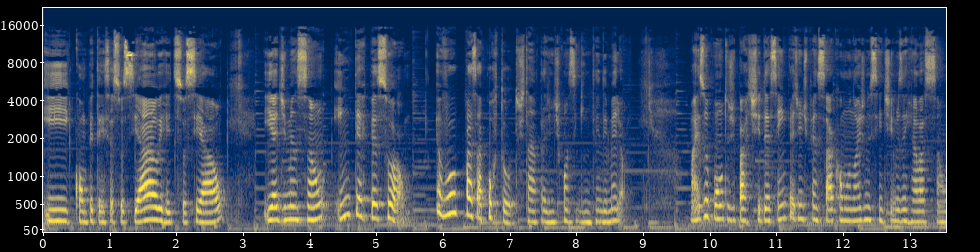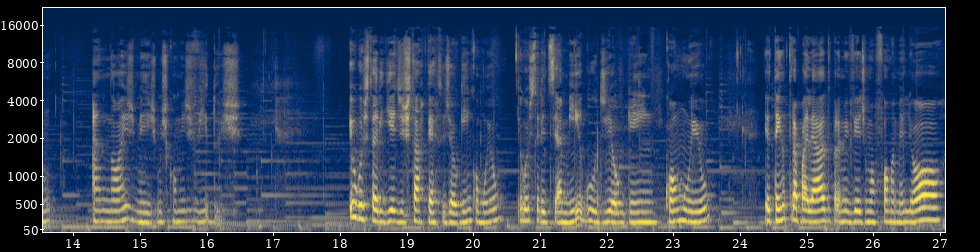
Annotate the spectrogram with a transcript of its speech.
e competência social e rede social, e a dimensão interpessoal, eu vou passar por todos, tá? Para a gente conseguir entender melhor. Mas o ponto de partida é sempre a gente pensar como nós nos sentimos em relação a nós mesmos como indivíduos. Eu gostaria de estar perto de alguém como eu? Eu gostaria de ser amigo de alguém como eu? Eu tenho trabalhado para me ver de uma forma melhor,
